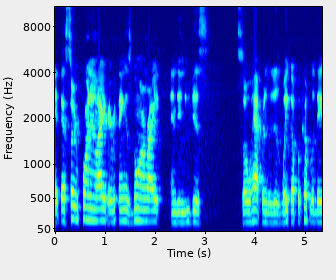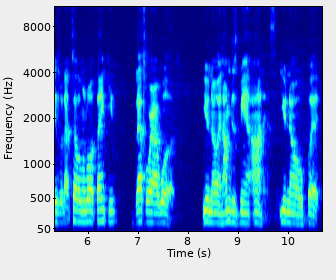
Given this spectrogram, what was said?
at that certain point in life, everything is going right, and then you just so happen to just wake up a couple of days without telling the Lord thank you that's where I was, you know, and I'm just being honest, you know, but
